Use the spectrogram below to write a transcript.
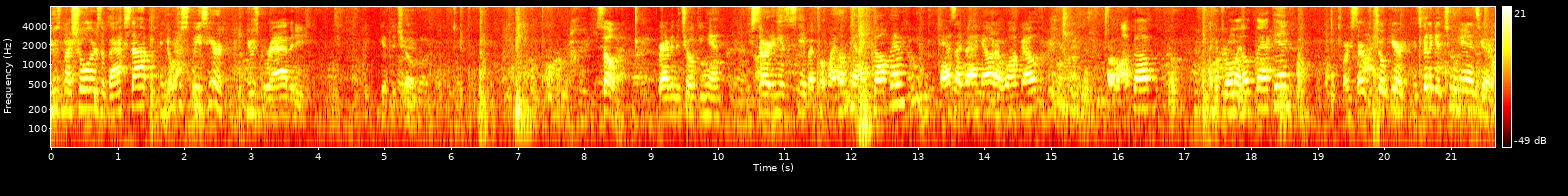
Use my shoulder as a backstop, and don't just squeeze here. Use gravity. Get the choke. So, grabbing the choking hand, he's starting his escape. I put my hook in, I dump him. As I back out, I walk out. I walk up. I can throw my hook back in, or I start to choke here. It's to get two hands here.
